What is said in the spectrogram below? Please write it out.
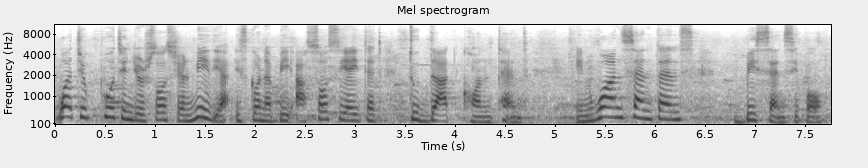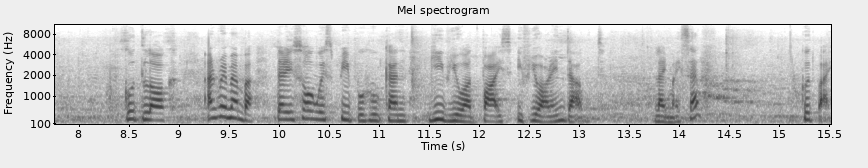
What you put in your social media is going to be associated to that content. In one sentence, be sensible. Good luck, and remember, there is always people who can give you advice if you are in doubt, like myself. Goodbye.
